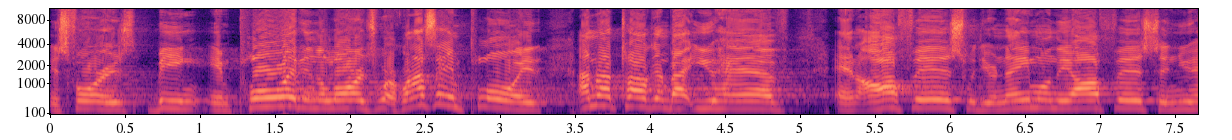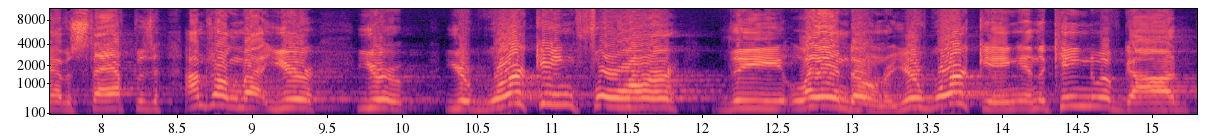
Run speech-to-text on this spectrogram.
as far as being employed in the Lord's work. When I say employed, I'm not talking about you have an office with your name on the office and you have a staff position. I'm talking about you're, you're, you're working for the landowner. You're working in the kingdom of God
